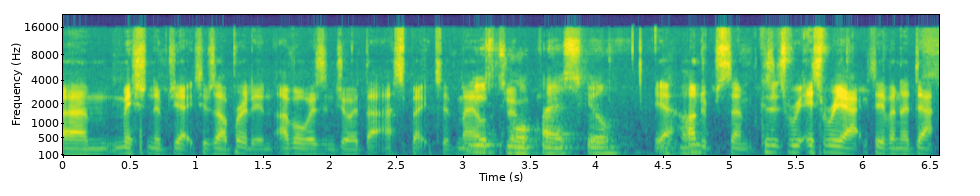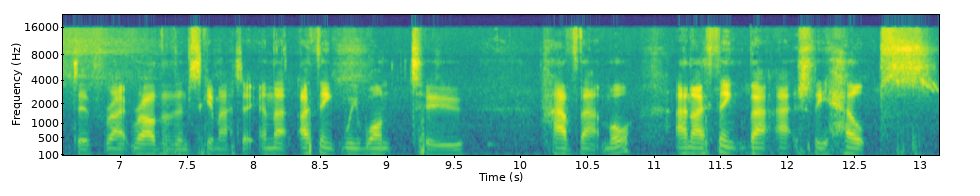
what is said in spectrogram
Um, mission objectives are brilliant. I've always enjoyed that aspect of mail. Needs more player skill. Yeah, hundred percent. Because it's re- it's reactive and adaptive, right, rather than schematic, and that I think we want to have that more. And I think that actually helps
